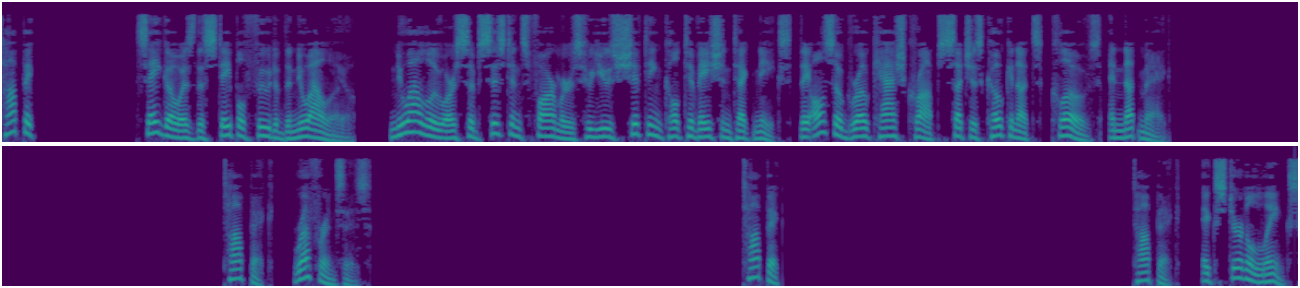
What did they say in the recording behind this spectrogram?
Topic: Sago is the staple food of the Nuaulu. Nuaulu are subsistence farmers who use shifting cultivation techniques, they also grow cash crops such as coconuts, cloves, and nutmeg. References External links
